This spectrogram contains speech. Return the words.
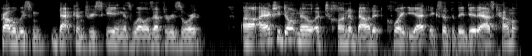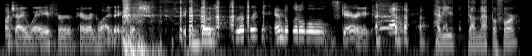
probably some backcountry skiing as well as at the resort. Uh, I actually don't know a ton about it quite yet, except that they did ask how much I weigh for paragliding, which is both thrilling and a little scary. Have you done that before?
